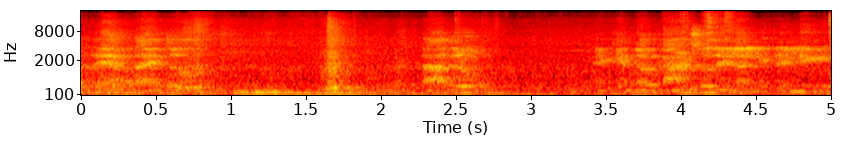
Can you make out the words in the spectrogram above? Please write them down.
ಅದೇ ಅರ್ಥ ಆಯ್ತು ಬಟ್ ಆದ್ರೂ ಯಾಕೆಂದ್ರೆ ಅವ್ರು ಕಾಣಿಸೋದಿಲ್ಲ ಅಲ್ಲಿಂದ ಇಲ್ಲಿಗೆ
